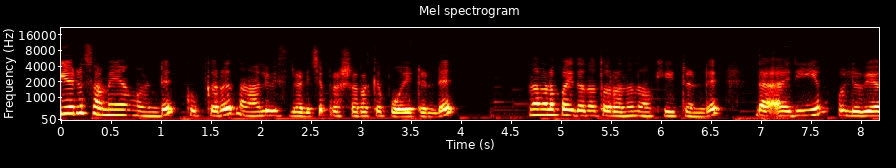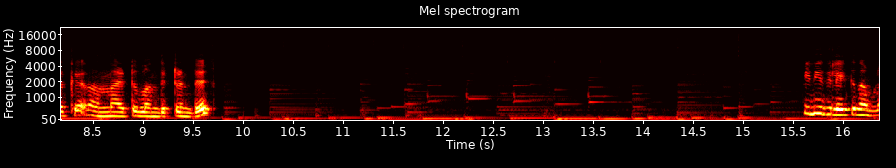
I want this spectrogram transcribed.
ഈ ഒരു സമയം കൊണ്ട് കുക്കർ നാല് വിസിലടിച്ച് പ്രഷറൊക്കെ പോയിട്ടുണ്ട്. നമ്മളപ്പോൾ ഇതൊന്ന് തുറന്ന് നോക്കിയിട്ടുണ്ട്. അരിയും ഉലുവയൊക്കെ നന്നായിട്ട് വന്നിട്ടുണ്ട്. ഇനി ഇതിലേക്ക് നമ്മൾ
